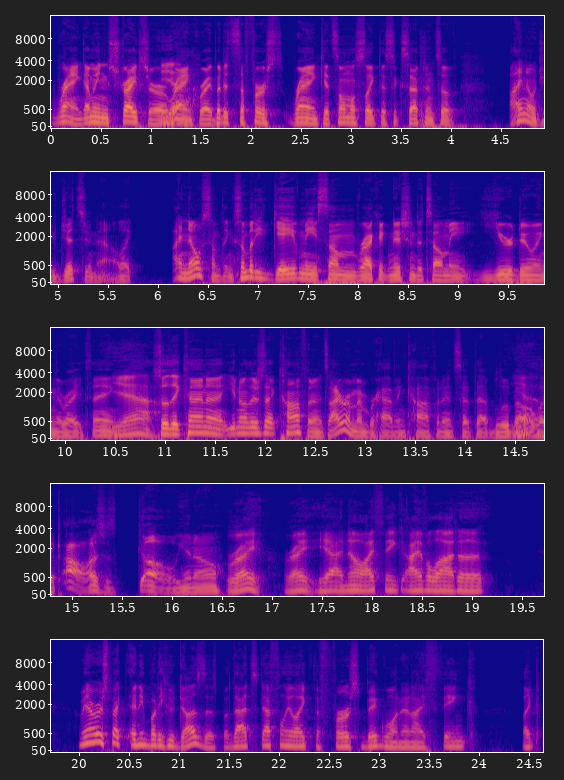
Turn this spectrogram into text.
rank. I mean, stripes are a Yeah. rank, right? But it's the first rank. It's almost like this acceptance of, I know jujitsu now. Like I know something. Somebody gave me some recognition to tell me you're doing the right thing. Yeah. So they kind of, you know, there's that confidence. I remember having confidence at that blue belt. Yeah. Like, oh, let's just go. You know. Right, right. Yeah, no, I think I have a lot of. I mean, I respect anybody who does this, but that's definitely like the first big one, and I think like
